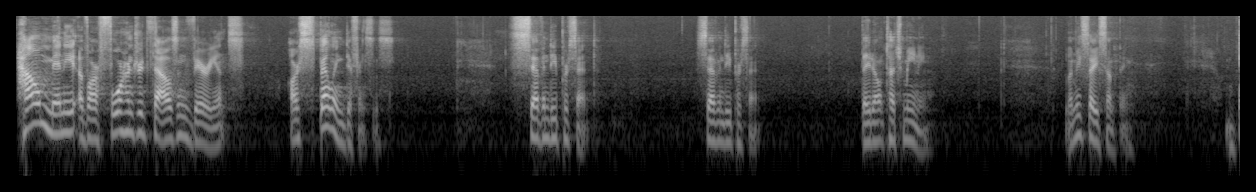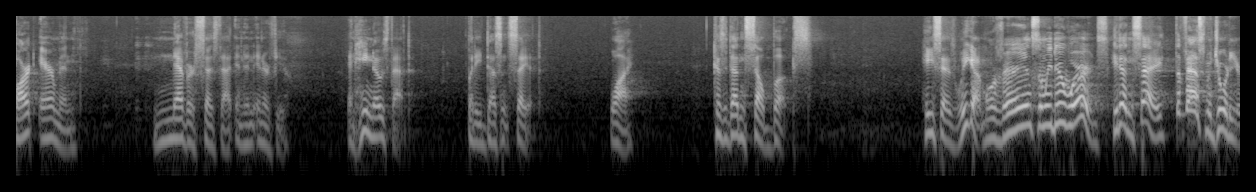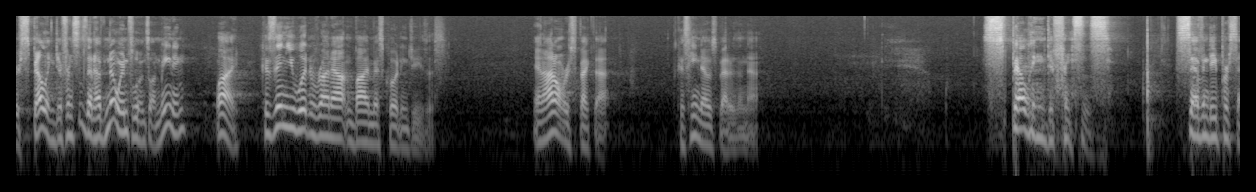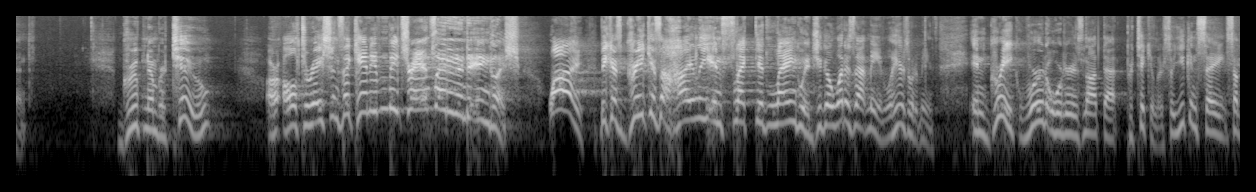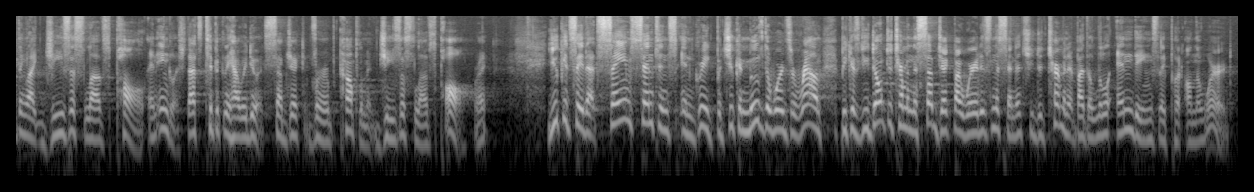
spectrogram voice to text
How many of our 400,000 variants are spelling differences? 70%. 70%. They don't touch meaning. Let me say something. Bart Ehrman never says that in an interview. And he knows that, but he doesn't say it. Why? Because it doesn't sell books. He says, We got more variants than we do words. He doesn't say, The vast majority are spelling differences that have no influence on meaning. Why? Because then you wouldn't run out and buy misquoting Jesus. And I don't respect that because he knows better than that. Spelling differences, 70%. Group number two are alterations that can't even be translated into English. Why? Because Greek is a highly inflected language. You go, what does that mean? Well, here's what it means. In Greek, word order is not that particular. So you can say something like, Jesus loves Paul in English. That's typically how we do it subject, verb, complement. Jesus loves Paul, right? You could say that same sentence in Greek, but you can move the words around because you don't determine the subject by where it is in the sentence, you determine it by the little endings they put on the word.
